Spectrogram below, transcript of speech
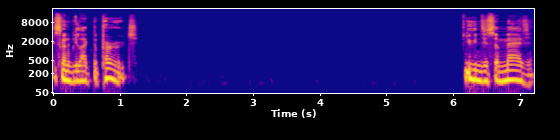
It's going to be like the purge. You can just imagine.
